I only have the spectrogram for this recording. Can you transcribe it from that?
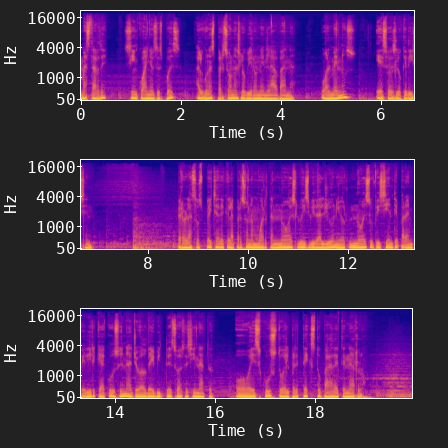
Más tarde, cinco años después, algunas personas lo vieron en La Habana, o al menos eso es lo que dicen. Pero la sospecha de que la persona muerta no es Luis Vidal Jr. no es suficiente para impedir que acusen a Joel David de su asesinato, o es justo el pretexto para detenerlo.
